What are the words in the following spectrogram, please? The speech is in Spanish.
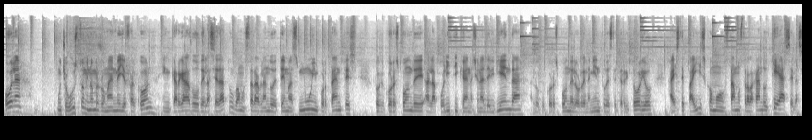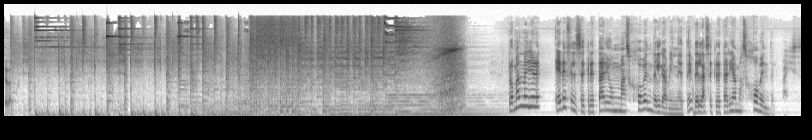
Hola, mucho gusto. Mi nombre es Román Meyer Falcón, encargado de la SEDATU. Vamos a estar hablando de temas muy importantes, lo que corresponde a la política nacional de vivienda, lo que corresponde al ordenamiento de este territorio, a este país, cómo estamos trabajando y qué hace la SEDATU. Román Meyer, eres el secretario más joven del gabinete, de la secretaría más joven del país.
